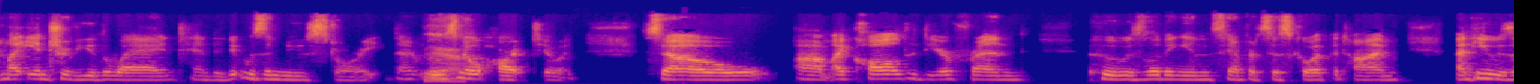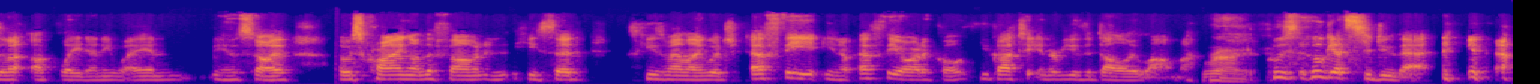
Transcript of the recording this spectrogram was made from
my interview the way I intended. It was a news story. There yeah. was no heart to it. So um, I called a dear friend who was living in San Francisco at the time, and he was up late anyway. And you know, so I, I was crying on the phone, and he said, "Excuse my language, f the you know f the article. You got to interview the Dalai Lama, right? Who's who gets to do that? You know."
